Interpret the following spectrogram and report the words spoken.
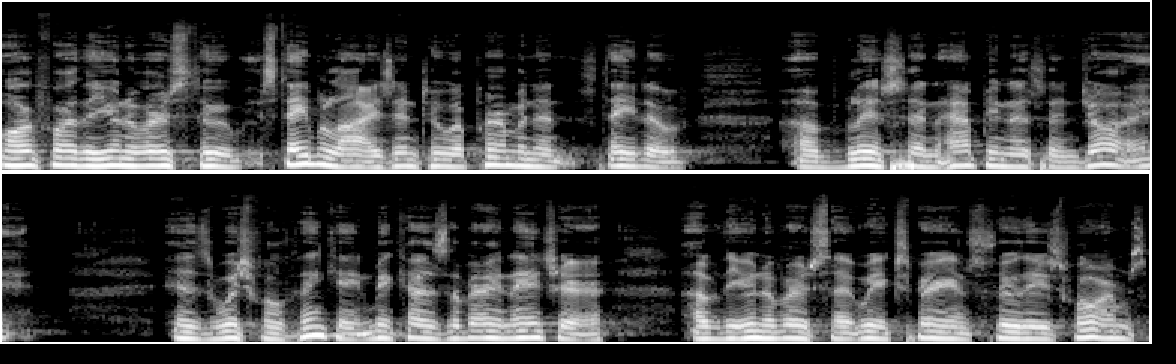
Or for the universe to stabilize into a permanent state of of bliss and happiness and joy is wishful thinking because the very nature of the universe that we experience through these forms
